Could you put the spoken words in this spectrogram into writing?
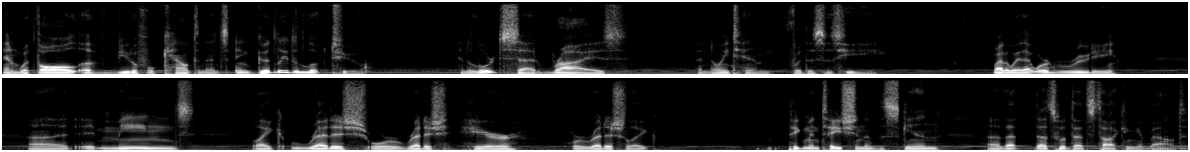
and withal of beautiful countenance, and goodly to look to. And the Lord said, Rise, anoint him, for this is he. By the way, that word ruddy, uh, it, it means like reddish or reddish hair or reddish like pigmentation of the skin. Uh, that that's what that's talking about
